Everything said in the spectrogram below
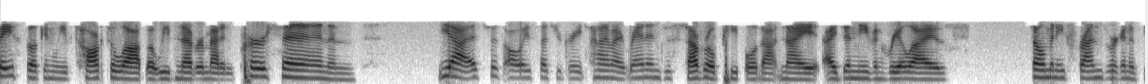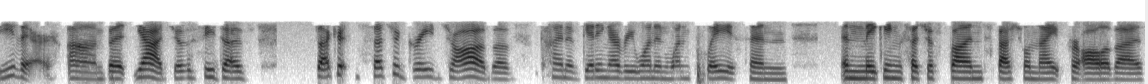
Facebook and we've talked a lot but we've never met in person and yeah, it's just always such a great time. I ran into several people that night. I didn't even realize so many friends were going to be there. Um but yeah, Josie does such a, such a great job of kind of getting everyone in one place and and making such a fun, special night for all of us.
